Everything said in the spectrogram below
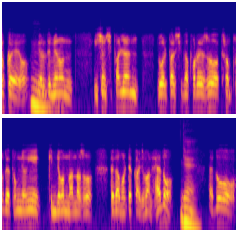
을 거예요. 음. 예를 들면은 2018년 6월달 싱가포르에서 트럼프 대통령이 김정은 만나서 회담할 때까지만 해도 예. 해도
